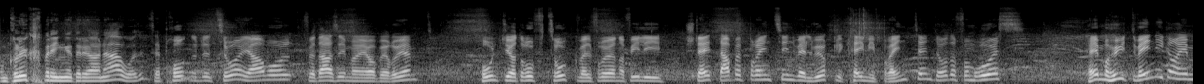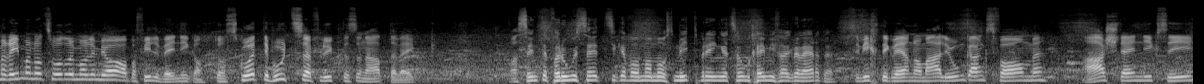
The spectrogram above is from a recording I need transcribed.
Und Glück bringen ihr ja auch, oder? Das kommt noch dazu, jawohl. Für das sind wir ja berühmt. Kommt ja darauf zurück, weil früher noch viele Städte abgebrannt sind, weil wirklich keine brennt sind, oder, vom Ruß. Haben wir heute weniger, haben wir immer noch zwei, drei Mal im Jahr, aber viel weniger. Durch das gute Putzen fliegt das Art weg. Was sind die Voraussetzungen, die man mitbringen muss, um Chemiefäger zu werden? Also wichtig wären normale Umgangsformen, anständig sein,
